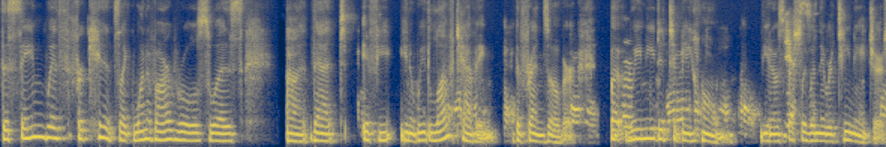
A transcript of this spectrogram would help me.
the same with for kids. Like one of our rules was uh, that if you you know we loved having the friends over but we needed to be home you know especially yes. when they were teenagers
